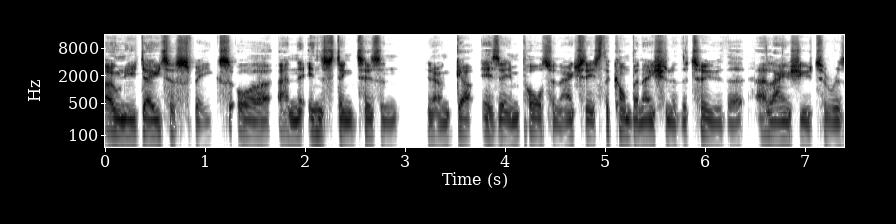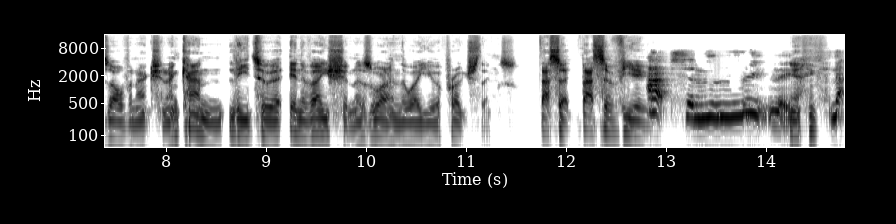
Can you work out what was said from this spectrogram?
only data speaks or an instinct isn't you know, and gut is important. Actually, it's the combination of the two that allows you to resolve an action and can lead to uh, innovation as well in the way you approach things. That's a that's a view. Absolutely. Yeah. No,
